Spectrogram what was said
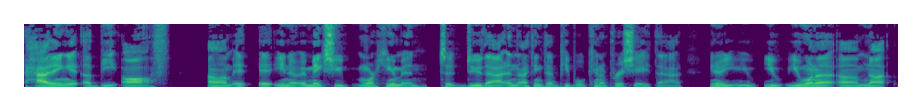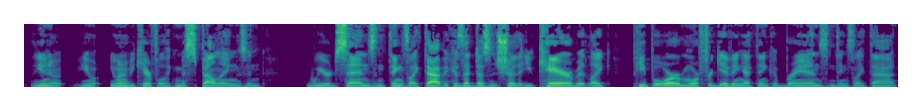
having it a beat off. um, it, it you know it makes you more human to do that, and I think that people can appreciate that. You know, you you you want to um, not you know you you want to be careful like misspellings and weird sends and things like that because that doesn't show that you care. But like people are more forgiving, I think, of brands and things like that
